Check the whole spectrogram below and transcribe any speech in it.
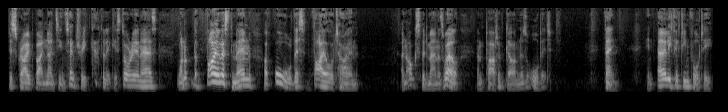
described by a 19th century Catholic historian as one of the vilest men of all this vile time. An Oxford man as well, and part of Gardiner's orbit. Then, in early 1540,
